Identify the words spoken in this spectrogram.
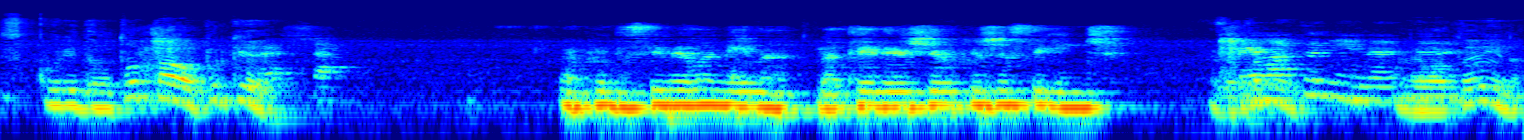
Escuridão total, por quê? Para produzir melanina, para ter energia para o dia seguinte. Melatonina. Né? Melatonina.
